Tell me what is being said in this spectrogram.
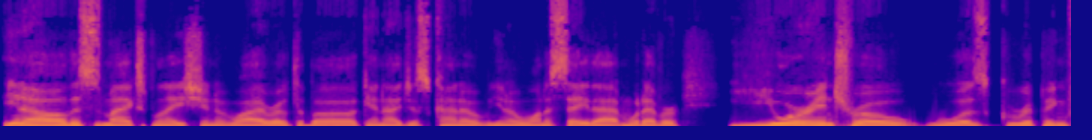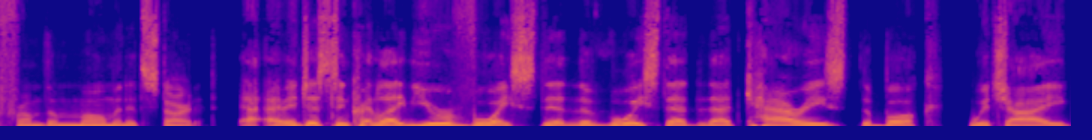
you know, this is my explanation of why I wrote the book, and I just kind of, you know, want to say that and whatever. Your intro was gripping from the moment it started. I mean, just incredible. Like your voice, the the voice that that carries the book, which I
